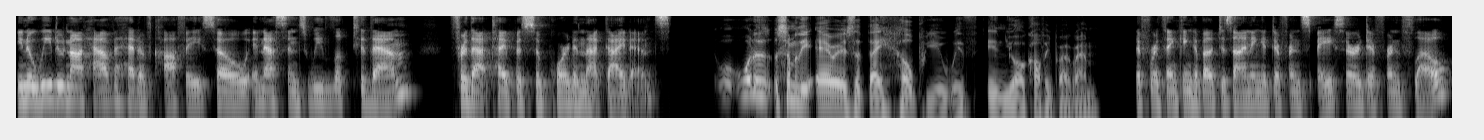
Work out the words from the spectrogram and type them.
you know, we do not have a head of coffee. So, in essence, we look to them for that type of support and that guidance. What are some of the areas that they help you with in your coffee program? If we're thinking about designing a different space or a different flow,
